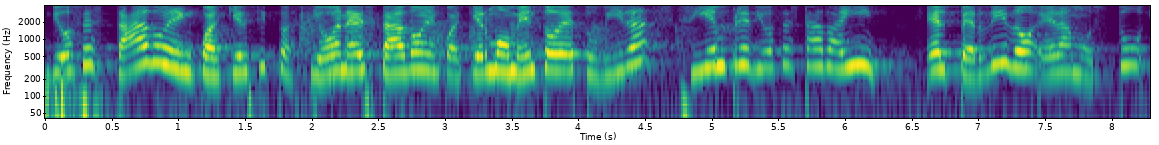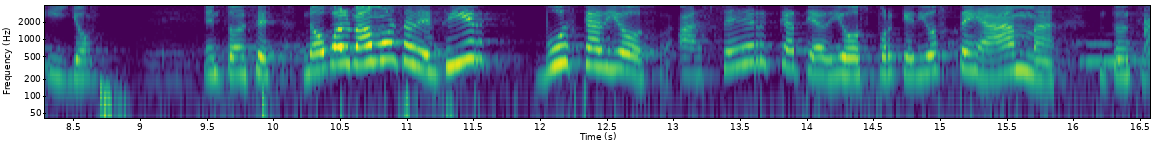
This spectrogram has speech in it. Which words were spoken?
Dios ha estado en cualquier situación, ha estado en cualquier momento de tu vida. Siempre Dios ha estado ahí. El perdido éramos tú y yo. Entonces, no volvamos a decir, busca a Dios, acércate a Dios, porque Dios te ama. Entonces...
